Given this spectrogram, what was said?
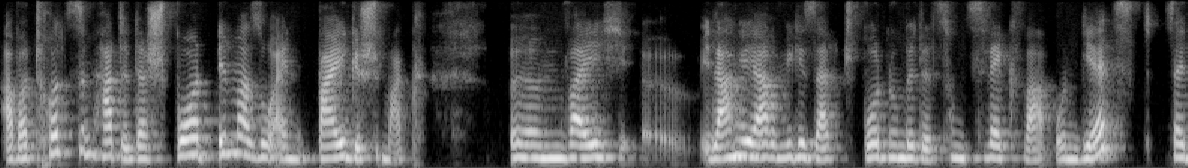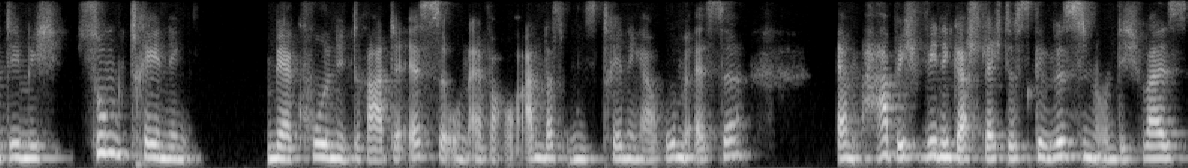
Aber trotzdem hatte der Sport immer so einen Beigeschmack, ähm, weil ich äh, lange Jahre, wie gesagt, Sport nur Mittel zum Zweck war. Und jetzt, seitdem ich zum Training mehr Kohlenhydrate esse und einfach auch anders ums Training herum esse, ähm, habe ich weniger schlechtes Gewissen und ich weiß,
